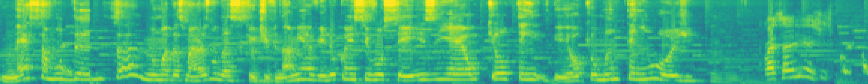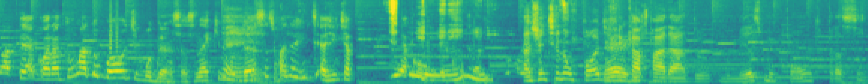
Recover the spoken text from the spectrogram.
Nessa mudança, numa das maiores mudanças que eu tive na minha vida, eu conheci vocês e é o que eu tenho, é o que eu mantenho hoje. Uhum. Mas aí a gente pode falar até agora um lado bom de mudanças, né? Que É. mudanças faz a gente, a gente Sim. A gente não pode É, ficar gente- parado no mesmo ponto pra sempre.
